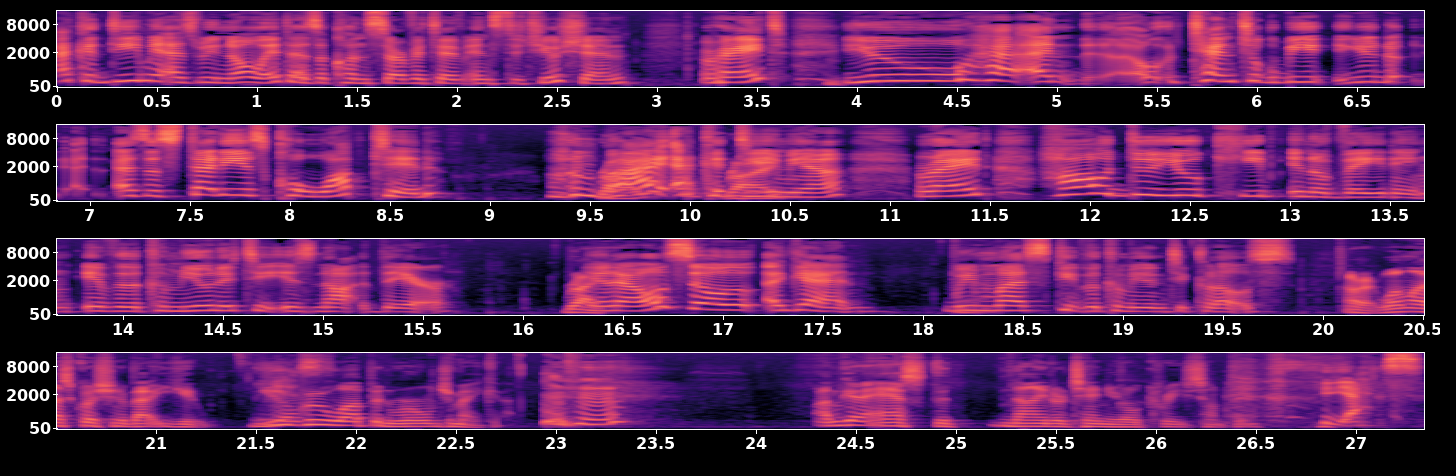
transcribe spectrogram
academia, as we know it, as a conservative institution, right? You ha- and, uh, tend to be you as a study is co-opted by right, academia, right. right. How do you keep innovating if the community is not there? Right. You know, so again, we yeah. must keep the community close. All right, one last question about you. You yes. grew up in rural Jamaica. Mm-hmm. I'm going to ask the nine or 10 year old Caree something. yes.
